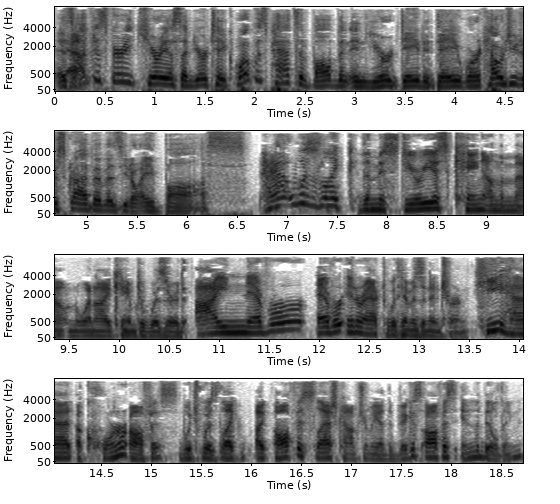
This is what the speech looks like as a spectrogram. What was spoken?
And so Yeah. I'm just very curious on your take. What was Pat's involvement in your day to day work? How would you describe him as you know a boss? Pat was like the mysterious king on the mountain when I came to Wizard. I never ever interacted with him as an intern. He had a corner office, which was like an office slash conference room. He had the biggest office in the building.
